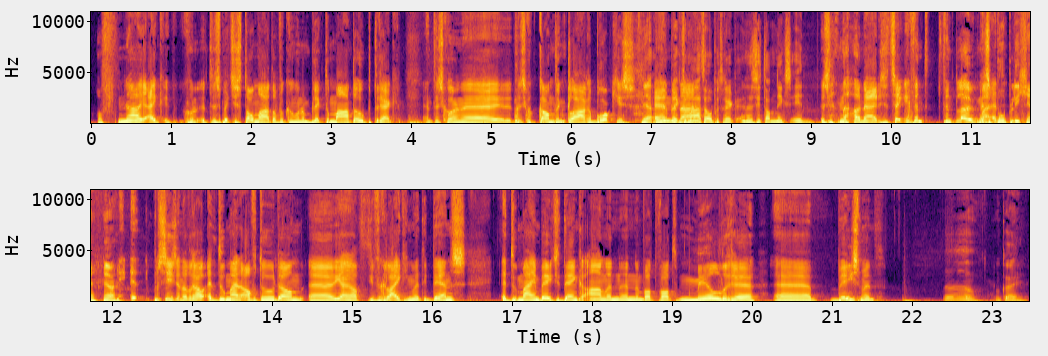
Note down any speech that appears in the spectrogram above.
Of nou, ja, ik, ik- gewoon, het is een beetje standaard of ik gewoon een blik tomaten opentrek. En het is gewoon, eh, het is gewoon kant en klare brokjes. Ja. En een blik daarna- tomaten opentrekt en er zit dan niks in. nou, nee, dus het, zeker, ik vind, vind het leuk, maar een popliedje. Ja. het- precies. En dat het doet mij af en toe dan... eh jij had die vergelijking met die bands. Het doet mij een beetje denken aan een, een wat, wat mildere eh, basement. Oh, oké.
